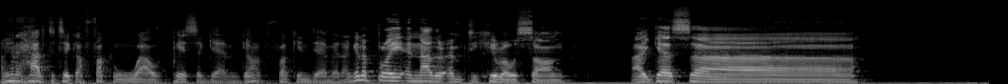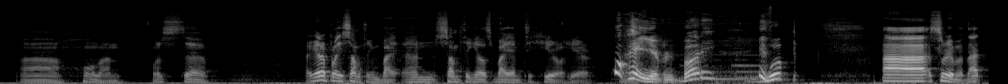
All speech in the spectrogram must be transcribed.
I'm gonna have to take a fucking wild piss again. God fucking damn it. I'm gonna play another Empty Hero song. I guess uh uh, hold on. What's the? I gotta play something by um something else by Empty Hero here. Oh hey everybody! Whoop. Uh, sorry about that.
